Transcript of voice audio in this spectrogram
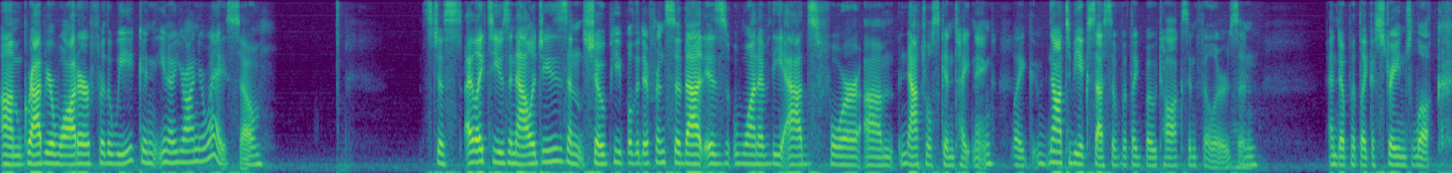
um, grab your water for the week, and, you know, you're on your way. So it's just, I like to use analogies and show people the difference. So that is one of the ads for um, natural skin tightening, like not to be excessive with like Botox and fillers right. and end up with like a strange look.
